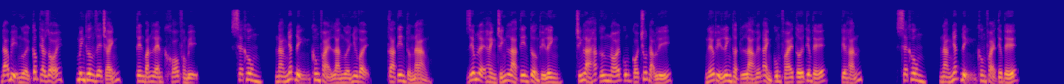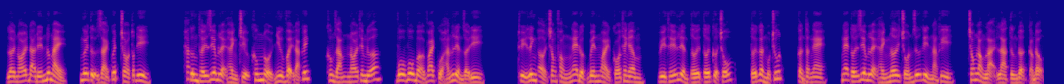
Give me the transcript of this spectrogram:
đã bị người cấp theo dõi, minh thương dễ tránh, tên bắn lén khó phòng bị. Sẽ không, nàng nhất định không phải là người như vậy, ta tin tưởng nàng. Diêm Lệ Hành chính là tin tưởng Thủy Linh, chính là Hắc Ưng nói cũng có chút đạo lý. Nếu Thủy Linh thật là huyễn ảnh cung phái tới tiêm tế, kia hắn sẽ không, nàng nhất định không phải tiêm tế. Lời nói đã đến nước này, ngươi tự giải quyết cho tốt đi. Hắc Ưng thấy Diêm Lệ Hành chịu không nổi như vậy đả kích, không dám nói thêm nữa, vô vô bờ vai của hắn liền rời đi. Thủy Linh ở trong phòng nghe được bên ngoài có thanh âm, vì thế liền tới tới cửa chỗ, tới gần một chút, cẩn thận nghe, nghe tới Diêm Lệ Hành nơi trốn giữ gìn nàng khi, trong lòng lại là từng đợt cảm động,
